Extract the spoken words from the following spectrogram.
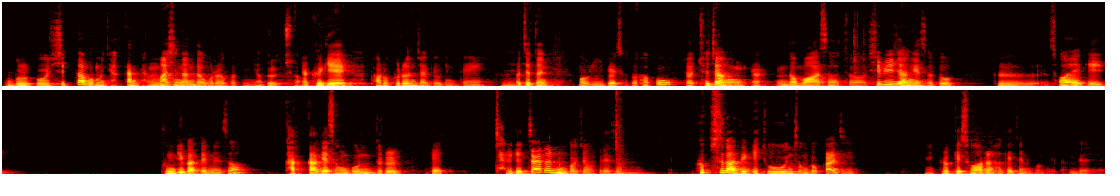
물고 씹다 보면 약간 단맛이 난다고 그러거든요. 그렇죠. 그게 바로 그런 작용인데 음. 어쨌든 뭐 입에서도 하고 저 췌장 어, 넘어와서 저 십이장에서도 그 소화액이 분비가 되면서 각각의 성분들을 이렇게 잘게 자르는 거죠. 그래서 음. 흡수가 되기 좋은 정도까지 네, 그렇게 소화를 하게 되는 겁니다. 네.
